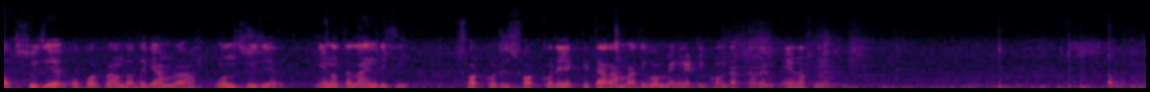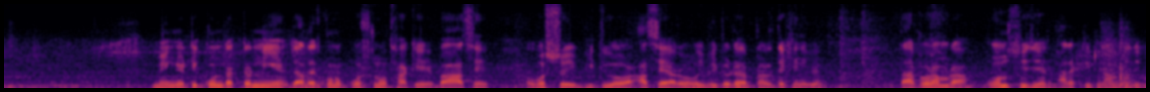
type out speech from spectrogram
অফ সুইচের ওপর প্রান্ত থেকে আমরা অন সুইচের এনোতে লাইন দিছি। শর্ট করে শর্ট করে একটি তার আমরা দিব ম্যাগনেটিক কন্ডাক্টরের এনোতে ম্যাগনেটিক কন্ডাক্টর নিয়ে যাদের কোনো প্রশ্ন থাকে বা আছে, অবশ্যই ভিডিও আছে আরও, ওই ভিডিওটা আপনারা দেখে নেবেন। তারপর আমরা অন সুইচের আরেকটি প্রান্ত দিব।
